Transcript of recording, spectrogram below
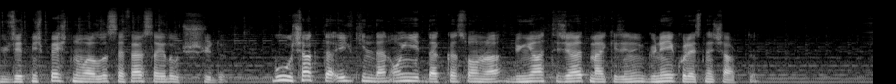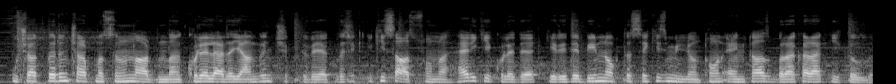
175 numaralı sefer sayılı uçuşuydu. Bu uçak da ilkinden 17 dakika sonra Dünya Ticaret Merkezi'nin güney kulesine çarptı. Uçakların çarpmasının ardından kulelerde yangın çıktı ve yaklaşık 2 saat sonra her iki kulede geride 1.8 milyon ton enkaz bırakarak yıkıldı.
